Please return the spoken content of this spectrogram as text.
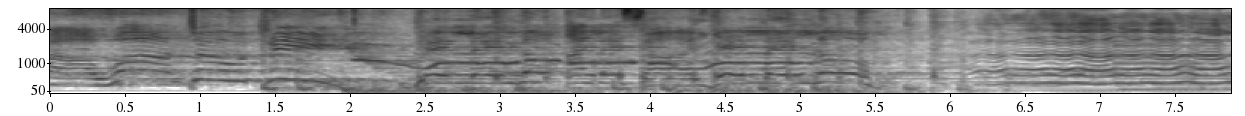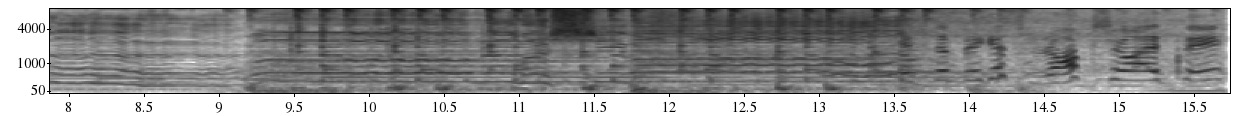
One, two, three. Rock show, I'd say.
